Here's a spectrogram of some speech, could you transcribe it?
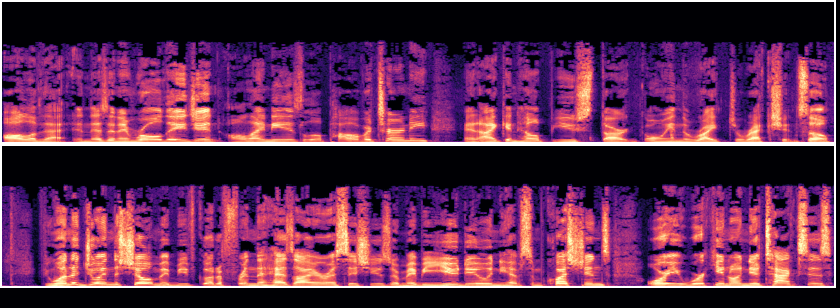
all of that. And as an enrolled agent, all I need is a little power of attorney, and I can help you start going the right direction. So, if you want to join the show, maybe you've got a friend that has IRS issues, or maybe you do and you have some questions, or you're working on your taxes,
